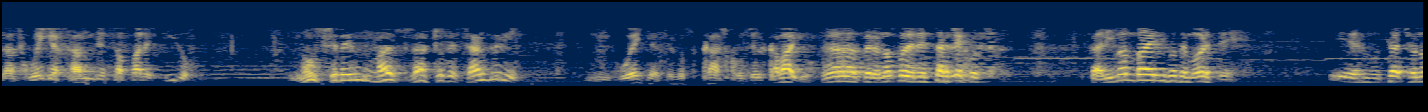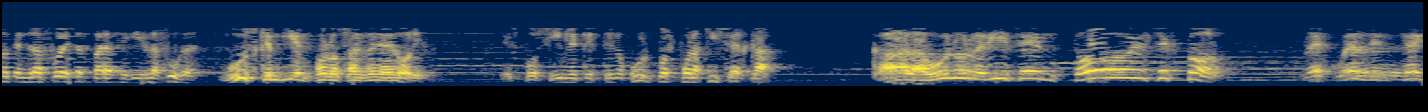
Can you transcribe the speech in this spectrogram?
Las huellas han desaparecido. No se ven más rastros de sangre ni, ni huellas de los cascos del caballo. Ah, pero no pueden estar lejos. Calimán va herido de muerte. Y el muchacho no tendrá fuerzas para seguir la fuga. Busquen bien por los alrededores. Es posible que estén ocultos por aquí cerca. Cada uno revise en todo el sector. Recuerden que hay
